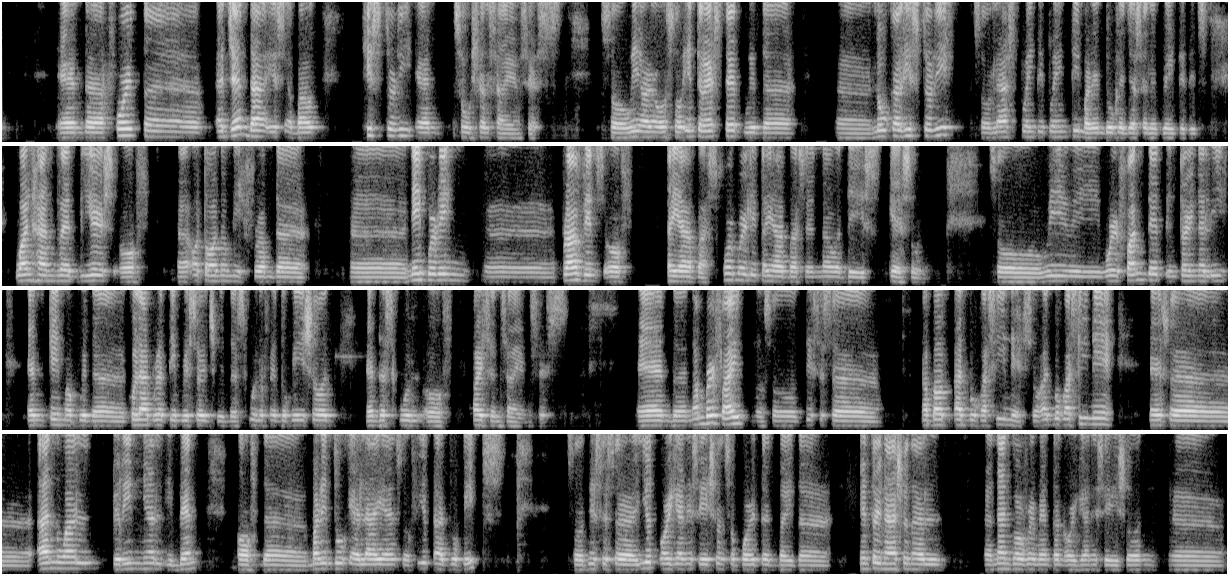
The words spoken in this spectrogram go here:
And the fourth uh, agenda is about history and social sciences. So we are also interested with the uh, local history. So last 2020, Marinduque just celebrated its 100 years of uh, autonomy from the uh, neighboring uh, province of Tayabas, formerly Tayabas and nowadays Quezon. So we, we were funded internally and came up with a collaborative research with the School of Education and the School of Arts and Sciences. And uh, number five, so this is uh, about Advocacine. So Advocacine is a annual perennial event of the Marinduque Alliance of Youth Advocates. So this is a youth organization supported by the international uh, non-governmental organization uh,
